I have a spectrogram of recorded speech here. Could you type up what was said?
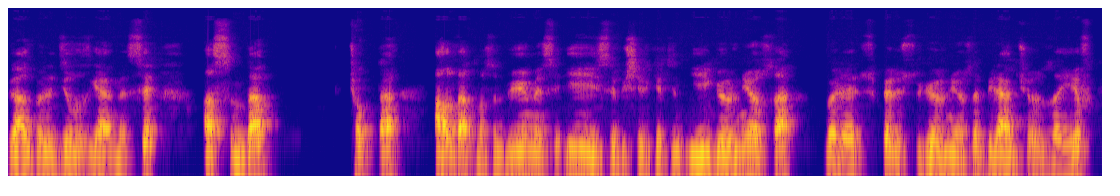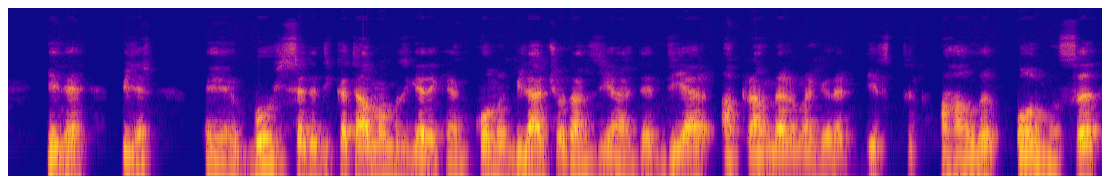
biraz böyle cılız gelmesi aslında çok da aldatmasın. Büyümesi iyiyse bir şirketin iyi görünüyorsa böyle süper üstü görünüyorsa bilanço zayıf gelebilir. E, bu hissede dikkat almamız gereken konu bilançodan ziyade diğer akranlarına göre bir tık pahalı olması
